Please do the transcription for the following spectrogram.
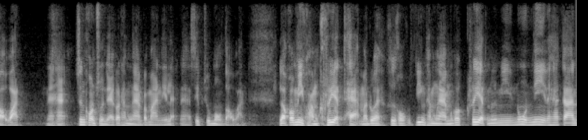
ต่อวัน นะฮะซึ่งคนส่วนใหญ่ก็ทำงานประมาณนี้แหละนะสิบชั่วโมงต่อวัน แล้วก็มีความเครียดแถมมาด้วย คือเขายิ่งทำงานมันก็เครียดมันมีนู่นนี่นะฮะการ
